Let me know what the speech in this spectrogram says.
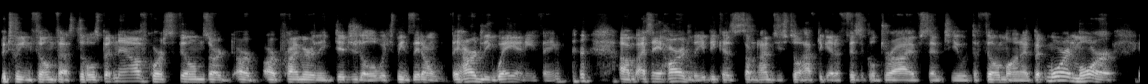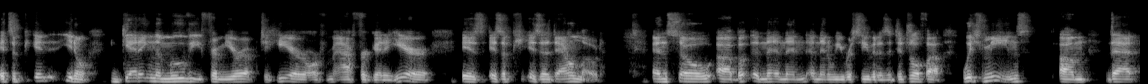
between film festivals. But now of course films are are, are primarily digital which means they don't they hardly weigh anything. Um, i say hardly because sometimes you still have to get a physical drive sent to you with the film on it. But more and more it's a it, you know getting the movie from europe to here or from africa to here is is a is a download and so uh, but and then and then we receive it as a digital file which means um, that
